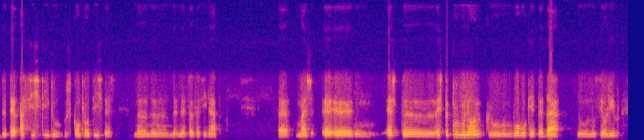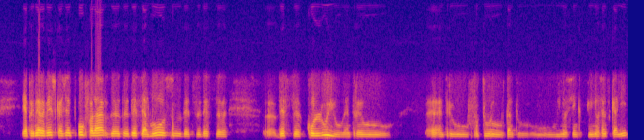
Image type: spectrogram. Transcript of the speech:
de ter assistido os complotistas nesse assassinato, uh, mas uh, este, este pormenor que o Bobo Keita dá no, no, seu livro é a primeira vez que a gente ouve falar de, de, desse almoço, desse, desse, desse conluio entre o, entre o futuro, tanto o Inocêncio Cani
